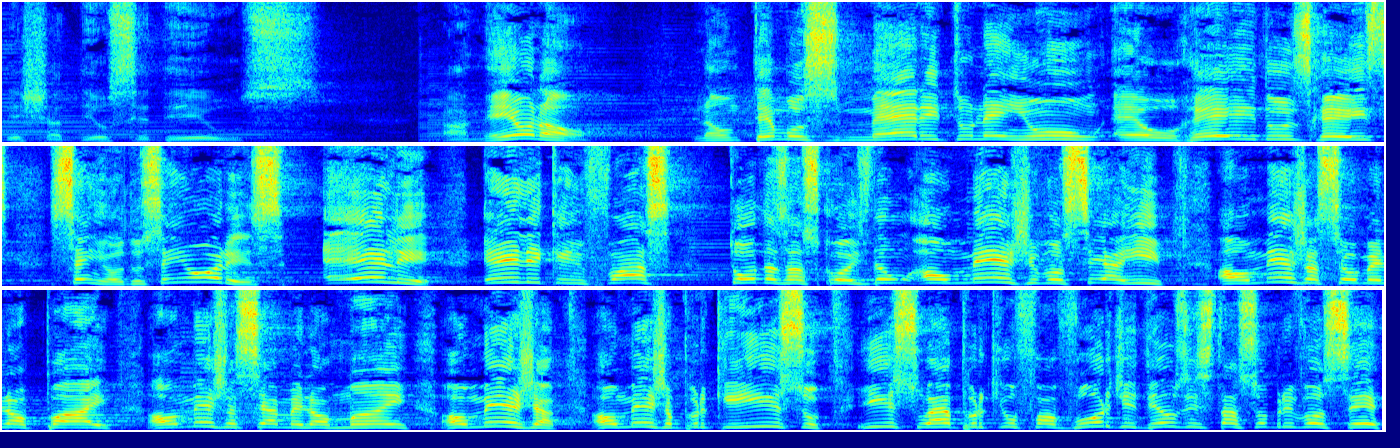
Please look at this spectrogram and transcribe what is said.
deixa Deus ser Deus. Amém ou não? Não temos mérito nenhum, é o Rei dos Reis, Senhor dos Senhores. É Ele, Ele quem faz todas as coisas. Então, almeje você aí, almeja ser o melhor pai, almeja ser a melhor mãe, almeja, almeja, porque isso, isso é porque o favor de Deus está sobre você,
